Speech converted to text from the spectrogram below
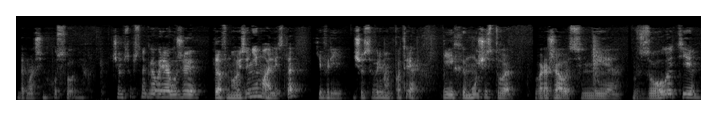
в домашних условиях. Чем, собственно говоря, уже давно и занимались, да, евреи, еще со времен патриархов. И их имущество выражалось не в золоте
